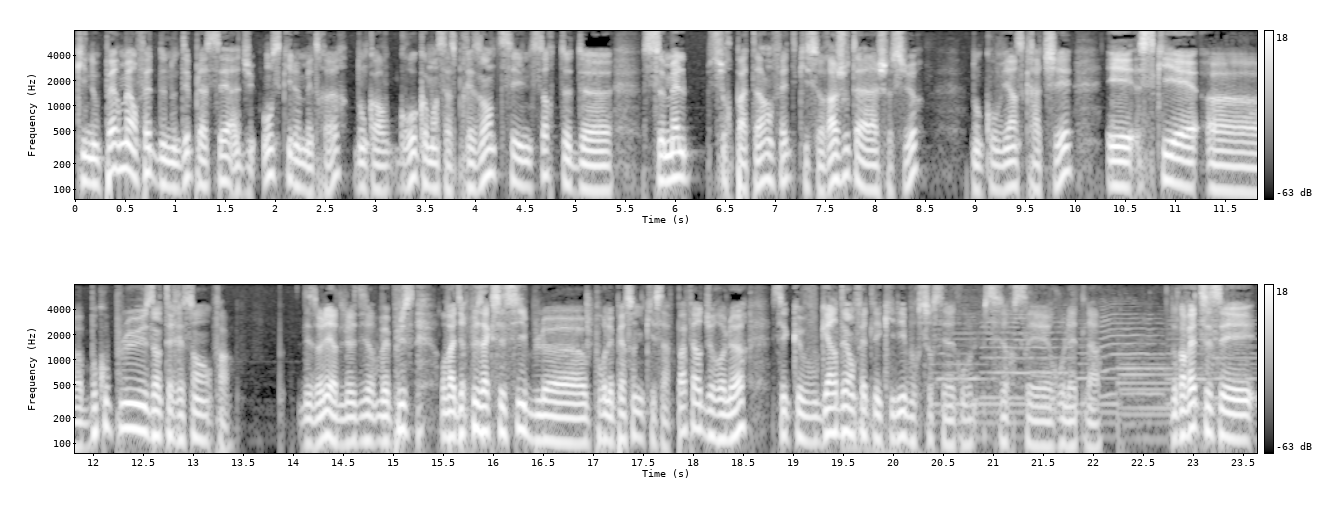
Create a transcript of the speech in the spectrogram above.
qui nous permet en fait de nous déplacer à du 11 km heure. Donc en gros, comment ça se présente? C'est une sorte de semelle sur patin en fait qui se rajoute à la chaussure. Donc on vient scratcher. Et ce qui est euh, beaucoup plus intéressant, enfin désolé de le dire, mais plus, on va dire plus accessible euh, pour les personnes qui savent pas faire du roller, c'est que vous gardez en fait l'équilibre sur ces sur ces roulettes là. Donc en fait c'est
